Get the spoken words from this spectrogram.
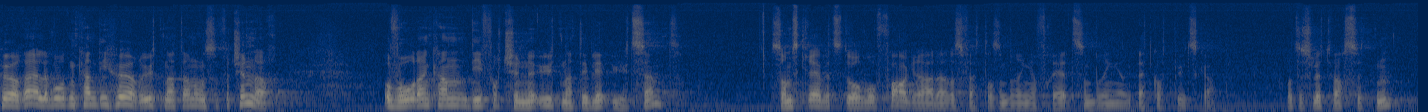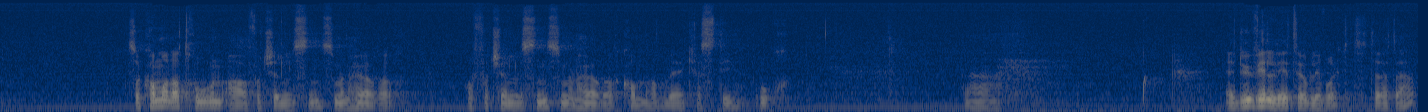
høre? Eller hvordan kan de høre uten at det er noen som forkynner? Og hvordan kan de forkynne uten at de blir utsendt? Som skrevet står, hvor fagre er deres føtter som bringer fred, som bringer et godt budskap. Og til slutt, vers 17. Så kommer da troen av forkynnelsen som en hører, og forkynnelsen som en hører, kommer ved Kristi ord. Eh. Er du villig til å bli brukt til dette her?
